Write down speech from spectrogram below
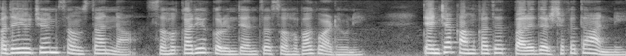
पदयोजन संस्थांना सहकार्य करून त्यांचा सहभाग वाढवणे त्यांच्या कामकाजात पारदर्शकता आणणे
